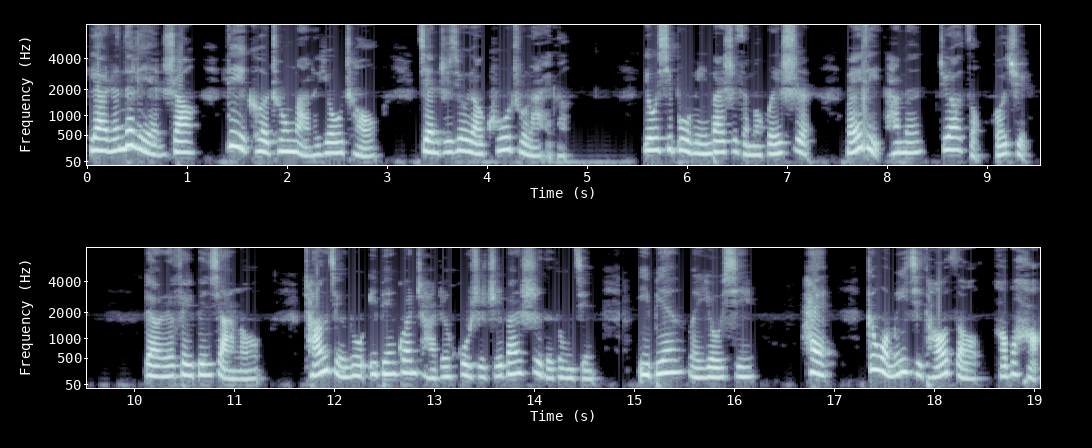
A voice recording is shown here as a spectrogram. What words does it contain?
两人的脸上立刻充满了忧愁，简直就要哭出来了。尤西不明白是怎么回事，没理他们就要走过去。两人飞奔下楼，长颈鹿一边观察着护士值班室的动静，一边问尤西：“嘿，跟我们一起逃走好不好？”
